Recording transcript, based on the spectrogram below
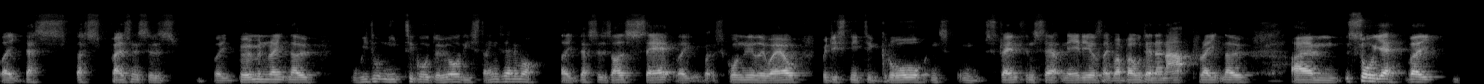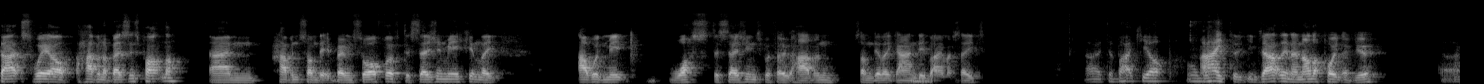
Like this, this business is like booming right now. We don't need to go do all these things anymore. Like this is us set. Like it's going really well. We just need to grow and, and strengthen certain areas. Like we're building an app right now. Um, so yeah, like that's where having a business partner and having somebody to bounce off of decision making, like I would make worse decisions without having somebody like Andy mm. by my side. Uh, to back you up. Almost. Aye, exactly. In another point of view. Uh,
